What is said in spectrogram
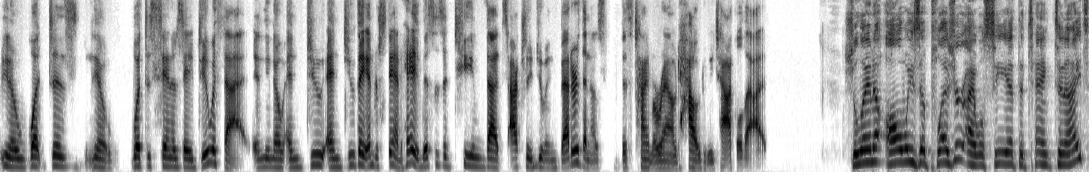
you know what does you know what does San Jose do with that? And you know, and do and do they understand? Hey, this is a team that's actually doing better than us this time around. How do we tackle that? Shalana, always a pleasure. I will see you at the tank tonight.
